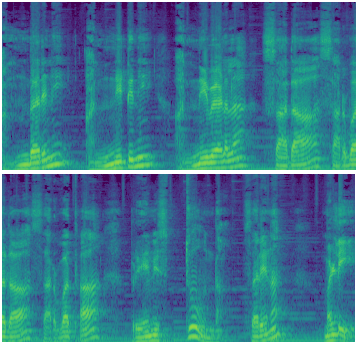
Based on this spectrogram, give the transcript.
అందరినీ అన్నిటినీ అన్ని వేళలా సదా సర్వదా సర్వథా ప్రేమిస్తూ ఉందాం. సరేనా? మళ్ళీ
